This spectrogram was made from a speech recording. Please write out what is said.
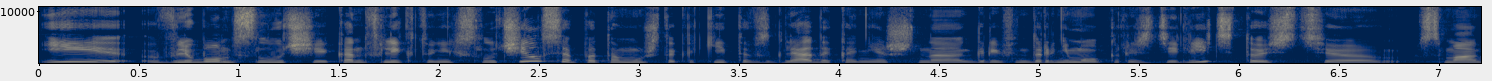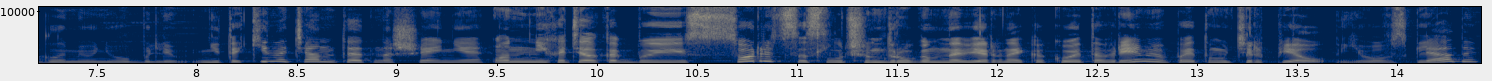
И в любом случае конфликт у них случился, потому что какие-то взгляды, конечно, Гриффиндор не мог разделить, то есть э, с маглами у него были не такие натянутые отношения. Он не хотел как бы ссориться с лучшим другом, наверное, какое-то время, поэтому терпел его взгляды.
